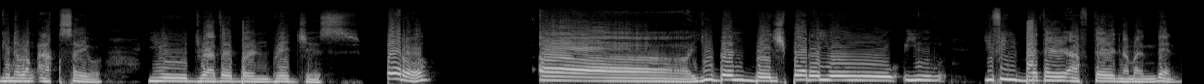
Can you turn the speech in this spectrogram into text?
ginawang act sa'yo, you'd rather burn bridges. Pero, uh, you burn bridge, pero you, you, you feel better after naman din.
